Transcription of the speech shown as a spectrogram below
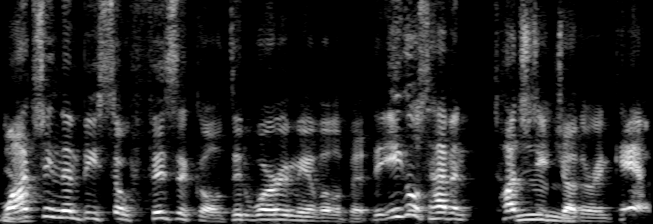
yeah. watching them be so physical did worry me a little bit. The Eagles haven't touched mm. each other in camp.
